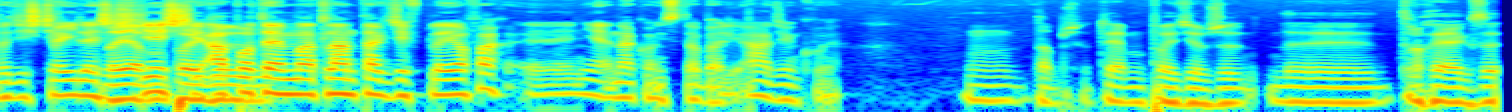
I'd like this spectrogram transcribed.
20 ileś, No ja bym 30, a potem Atlanta gdzie w playoffach? Y, Nie, na końcu tabeli. A, dziękuję. Mm, Dobrze, to ja bym powiedział, że y, trochę jak ze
